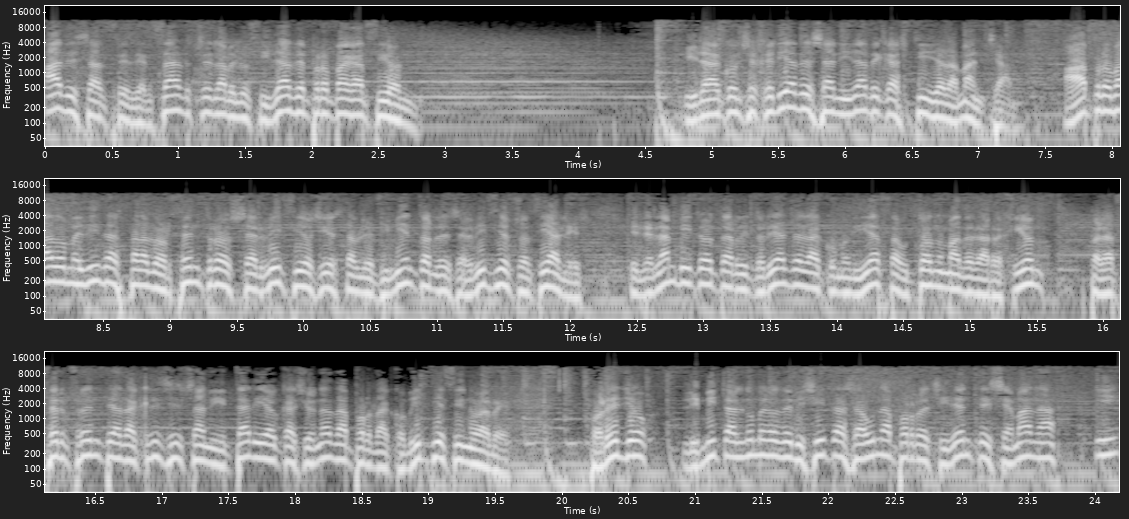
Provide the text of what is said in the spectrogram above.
a desacelerarse la velocidad de propagación. Y la Consejería de Sanidad de Castilla-La Mancha ha aprobado medidas para los centros, servicios y establecimientos de servicios sociales en el ámbito territorial de la comunidad autónoma de la región para hacer frente a la crisis sanitaria ocasionada por la COVID-19. Por ello, limita el número de visitas a una por residente semana y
